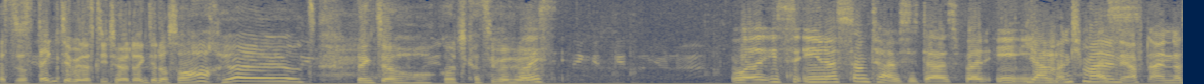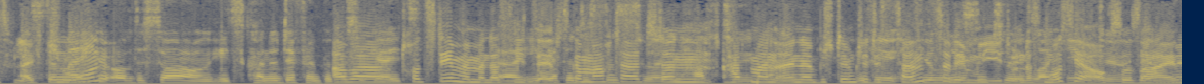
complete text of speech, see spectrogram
Was, was denkt ihr, wenn das Lied hört? Denkt ihr doch so, ach, yay, und denkt ihr, oh Gott, ich kann es nicht mehr Well, hören. it's, well, it's, you know, sometimes it does, but it, Ja, manchmal as, nervt einen das as vielleicht the schon. maker of the song, it's kind of different because Aber you get trotzdem, wenn man das uh, Lied you selbst gemacht hat, to dann to. hat man I mean, eine bestimmte if Distanz you zu dem listen Lied to und it das like muss ja auch so sein.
